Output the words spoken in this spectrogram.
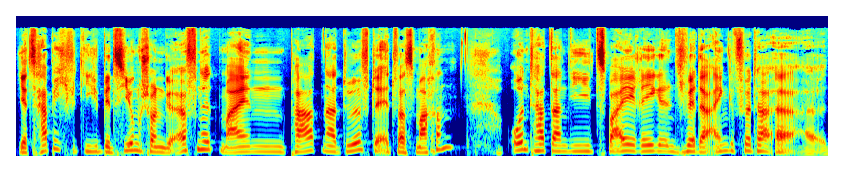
jetzt habe ich die Beziehung schon geöffnet, mein Partner dürfte etwas machen und hat dann die zwei Regeln, die wir da eingeführt haben, äh,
